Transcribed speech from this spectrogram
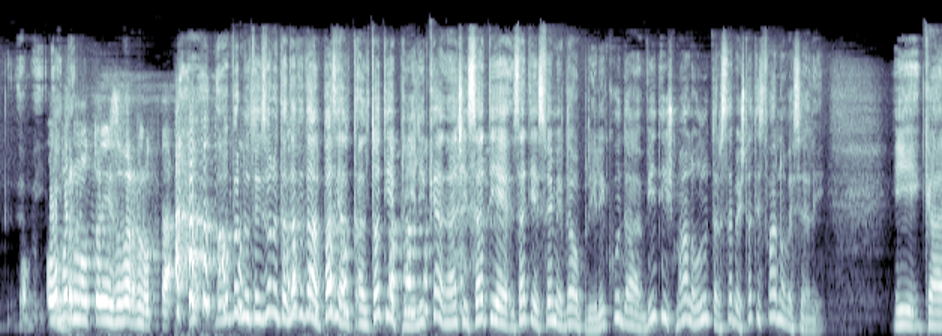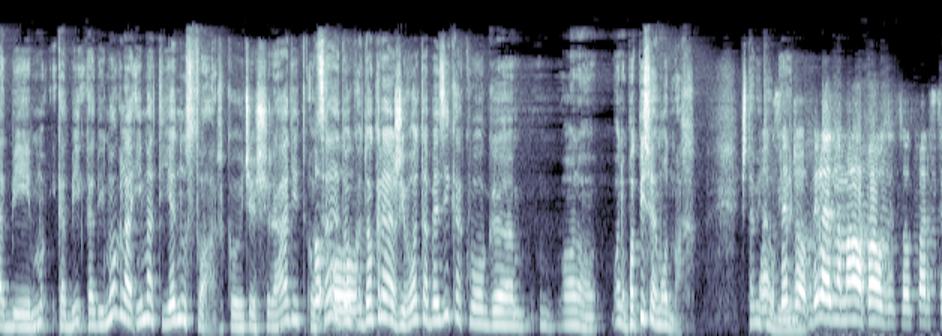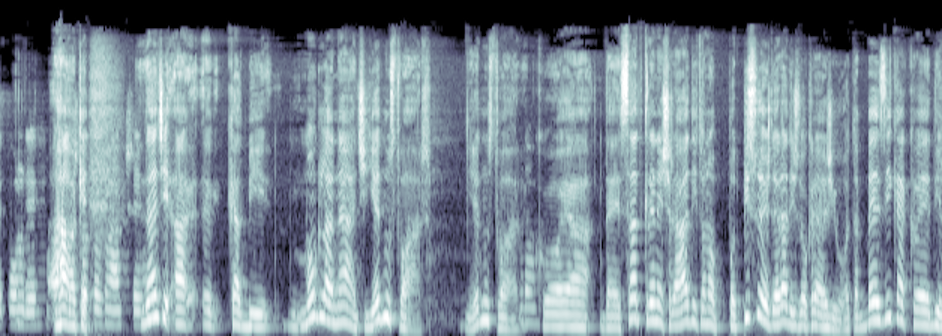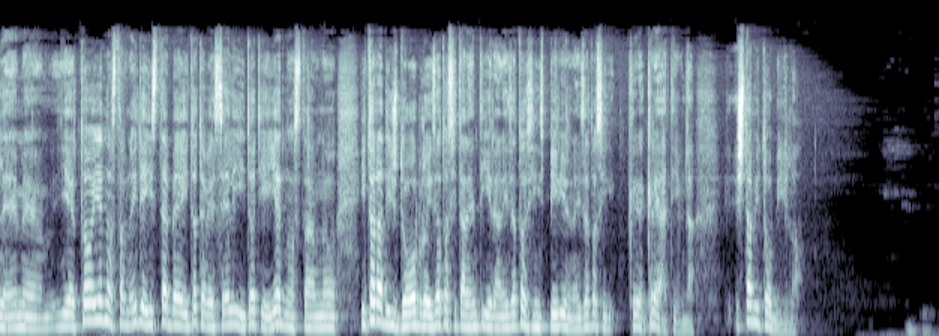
Obrnuto izvrnuta. Obrnuto izvrnuta, da, da, da, ali pazi, ali, to ti je prilika, znači sad ti je, sad ti je svemir dao priliku da vidiš malo unutar sebe šta te stvarno veseli. I kad bi, kad bi, kad bi mogla imati jednu stvar koju ćeš raditi od sada do, do kraja života bez ikakvog, ono, ono, potpisujem odmah. Šta bi to bilo? bila je jedna mala pauzica od par sekundi. A, okay. Što to znači? Znači, a, e, kad bi mogla naći jednu stvar, jednu stvar koja da je sad kreneš raditi, ono, potpisuješ da je radiš do kraja života, bez ikakve dileme, jer to jednostavno ide iz tebe i to te veseli i to ti je jednostavno i to radiš dobro i zato si talentirana i zato si inspirirana i zato si kreativna. Šta bi to bilo?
